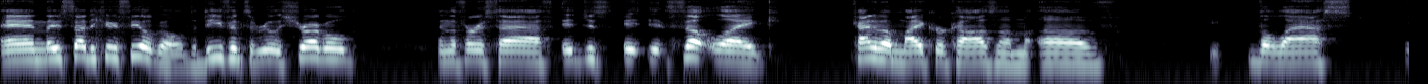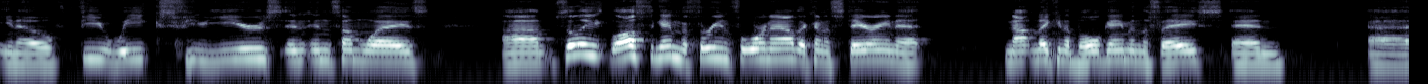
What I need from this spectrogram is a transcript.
And they decided to kick a field goal. The defense had really struggled in the first half. It just it, it felt like kind of a microcosm of the last, you know, few weeks, few years in, in some ways. Um, so they lost the game. They're three and four now. They're kind of staring at not making a bowl game in the face. And uh,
